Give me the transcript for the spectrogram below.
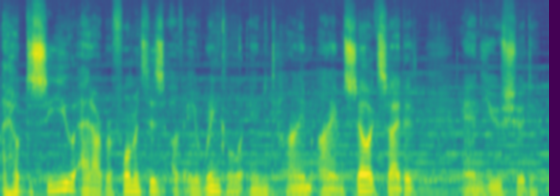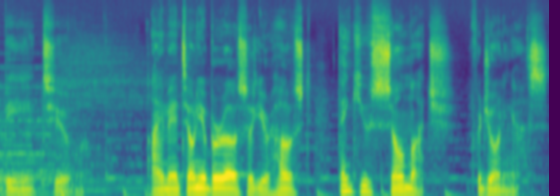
I hope to see you at our performances of A Wrinkle in Time. I am so excited and you should be too. I'm Antonio Barroso, your host. Thank you so much for joining us.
